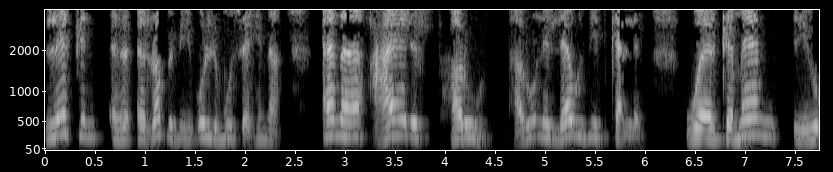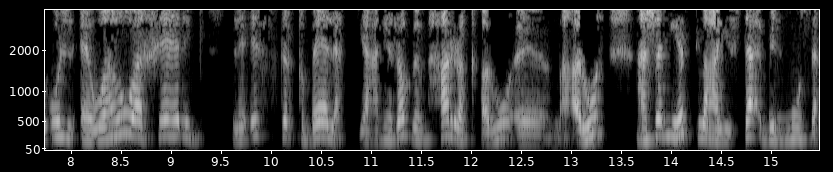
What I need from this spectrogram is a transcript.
لكن الرب بيقول لموسى هنا أنا عارف هارون. هارون اللاوي بيتكلم. وكمان يقول وهو خارج لاستقبالك. يعني الرب محرك هارون عشان يطلع يستقبل موسى.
